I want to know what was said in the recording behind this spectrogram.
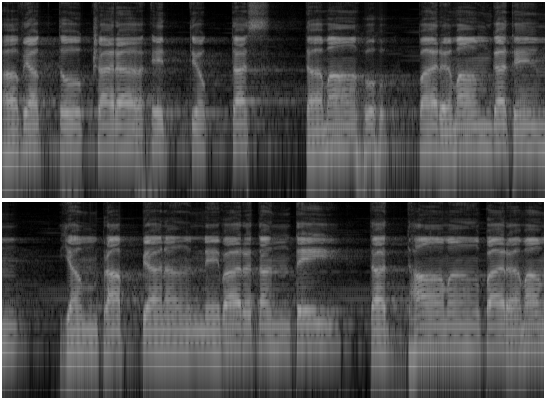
अव्यक्तोक्षर इत्युक्तस्तमाहुः परमां गतिं यं प्राप्य निवर्तन्ते तद्धाम परमं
